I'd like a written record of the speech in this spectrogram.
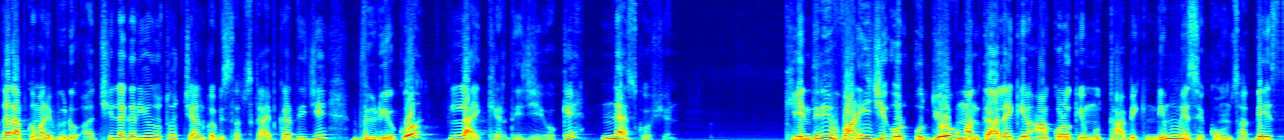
अगर आपको हमारी वीडियो अच्छी लग रही है दोस्तों, चैनल को भी सब्सक्राइब कर दीजिए, वीडियो को लाइक कर दीजिए, ओके? नेक्स्ट क्वेश्चन केंद्रीय वाणिज्य और उद्योग मंत्रालय के आंकड़ों के मुताबिक निम्न में से कौन सा देश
